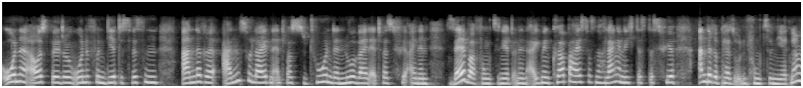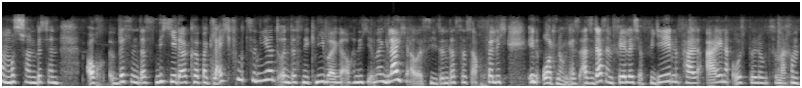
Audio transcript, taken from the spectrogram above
ohne Ausbildung, ohne fundiertes Wissen andere anzuleiten, etwas zu tun. Denn nur weil etwas für einen selber funktioniert und den eigenen Körper, heißt das noch lange nicht, dass das für andere Personen funktioniert. Ne? Man muss schon ein bisschen auch wissen, dass nicht jeder Körper gleich funktioniert und dass eine Kniebeuge auch nicht immer gleich aussieht und dass das auch völlig in Ordnung ist. Also das empfehle ich auf jeden Fall, eine Ausbildung zu machen.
